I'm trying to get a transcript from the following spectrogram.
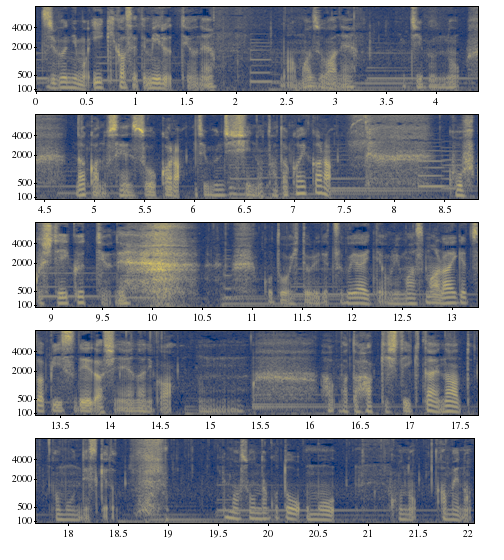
自分にも言い聞かせてみるっていうね。まあまずはね、自分の中の戦争から、自分自身の戦いから降伏していくっていうね、ことを一人でつぶやいております。まあ来月はピースデーだしね、何か、うん、また発揮していきたいなと思うんですけど、まあそんなことを思う、この雨の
